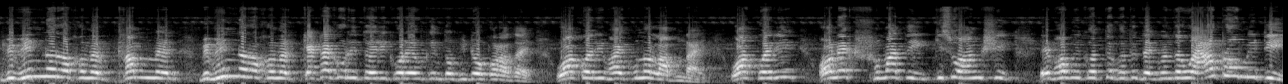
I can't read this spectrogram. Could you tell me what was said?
বিভিন্ন রকমের থাম্মেল বিভিন্ন রকমের ক্যাটাগরি তৈরি করেও কিন্তু ভিডিও করা যায়। ওয়া করি ভাই, কোনো লাভ নাই। ওয়া করি অনেক সময়তেই কিছু আংশিক এভাবে করতে করতে দেখবেন যে ও অটোমেটিক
